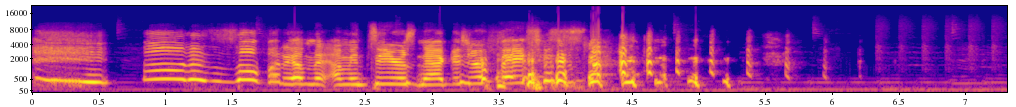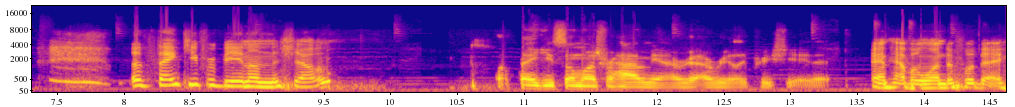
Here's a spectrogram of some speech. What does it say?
Oh, this is so funny. I'm in, I'm in tears now because your face is. well, thank you for being on the show. Well, thank you so much for having me. I, re- I really appreciate it. And have a wonderful day.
